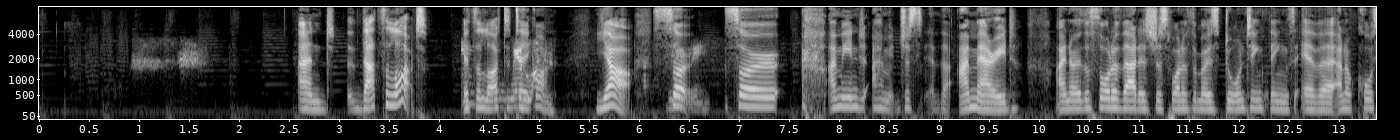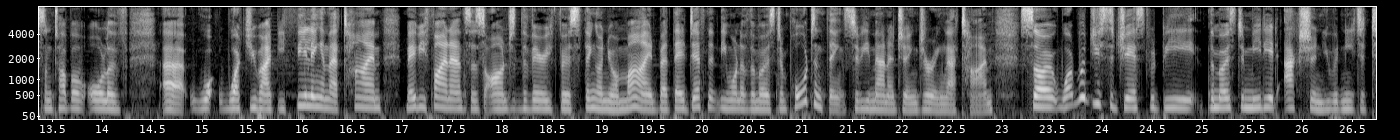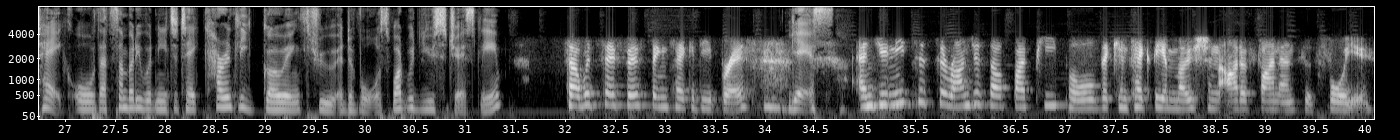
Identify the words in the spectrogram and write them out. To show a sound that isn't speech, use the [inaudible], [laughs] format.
And that's a lot. It's a lot to take on. Yeah. So, so, [sighs] I mean, I'm just, I'm married. I know the thought of that is just one of the most daunting things ever. And of course, on top of all of uh, wh- what you might be feeling in that time, maybe finances aren't the very first thing on your mind, but they're definitely one of the most important things to be managing during that time. So, what would you suggest would be the most immediate action you would need to take or that somebody would need to take currently going through a divorce? What would you suggest, Lee? So I would say first thing, take a deep breath. Yes. [laughs] And you need to surround yourself by people that can take the emotion out of finances for you.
